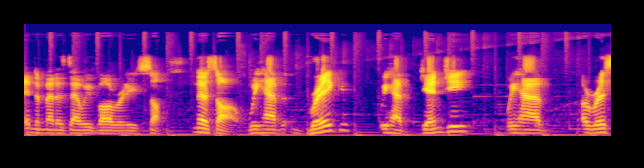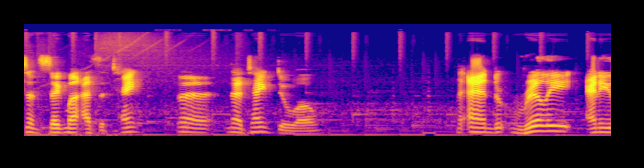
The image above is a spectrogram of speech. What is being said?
in the metas that we've already saw. That's all. We have Brig, we have Genji, we have Orisa and Sigma as the tank, uh, tank duo, and really any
